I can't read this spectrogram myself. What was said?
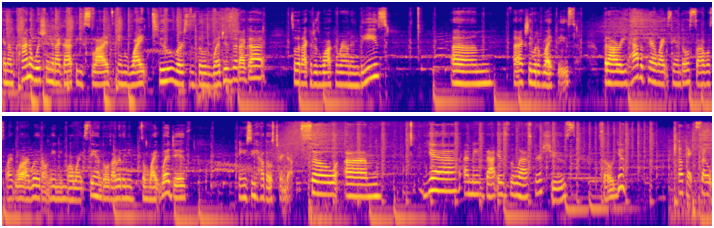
and I'm kind of wishing that I got these slides in white too versus those wedges that I got so that I could just walk around in these. Um, I actually would have liked these. But I already have a pair of white sandals, so I was like, well, I really don't need any more white sandals. I really need some white wedges. And you see how those turned out. So, um, yeah, I mean, that is the last pair of shoes. So, yeah. Okay, so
